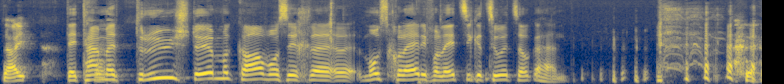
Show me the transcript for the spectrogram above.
Nein. Dort haben wir drei Stürmer gehabt, die sich äh, muskuläre Verletzungen zugezogen haben.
